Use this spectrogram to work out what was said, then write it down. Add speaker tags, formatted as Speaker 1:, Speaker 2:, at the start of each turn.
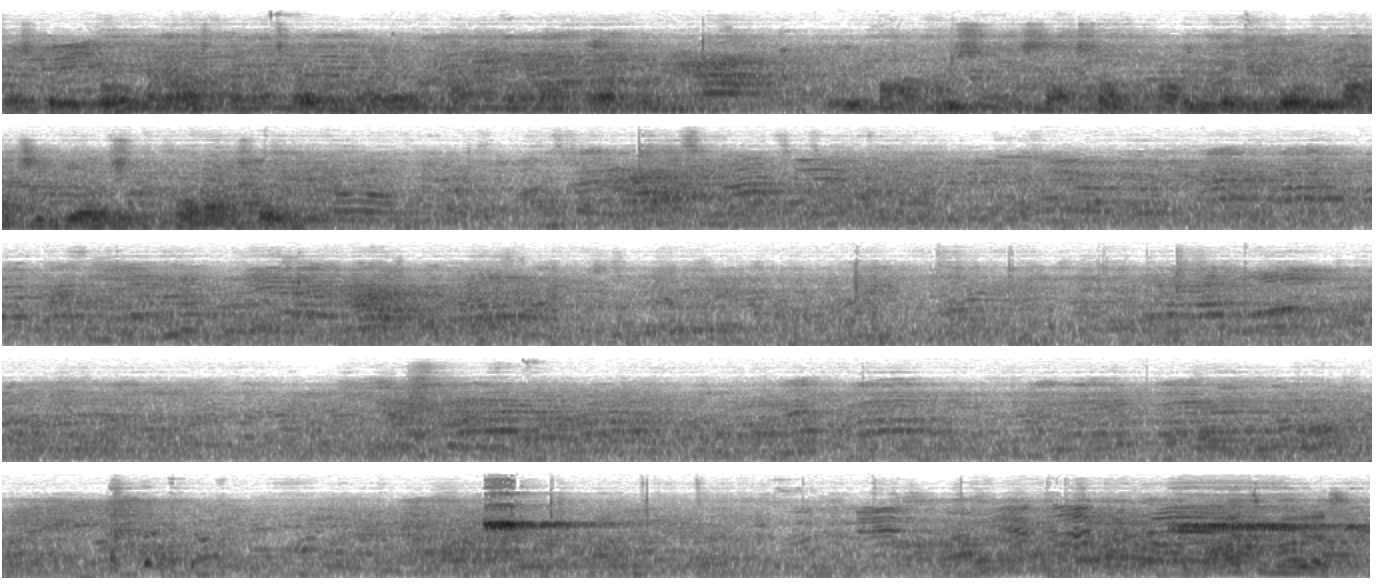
Speaker 1: Så skal vi på madras nummer 3, øh, kamp nummer 18. Det er Markus Isaksson fra Viking mod Martin Jørgensen fra Nakskov.
Speaker 2: Bare Tobias.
